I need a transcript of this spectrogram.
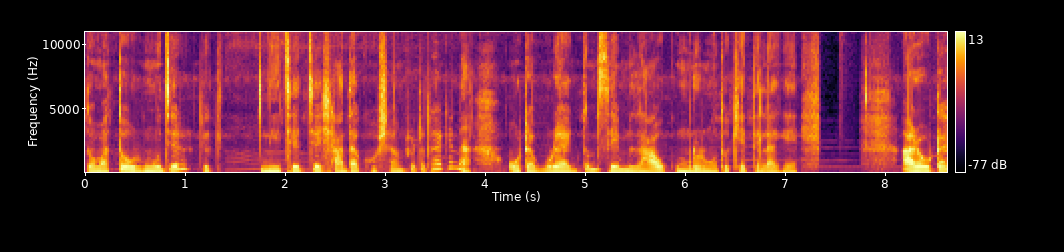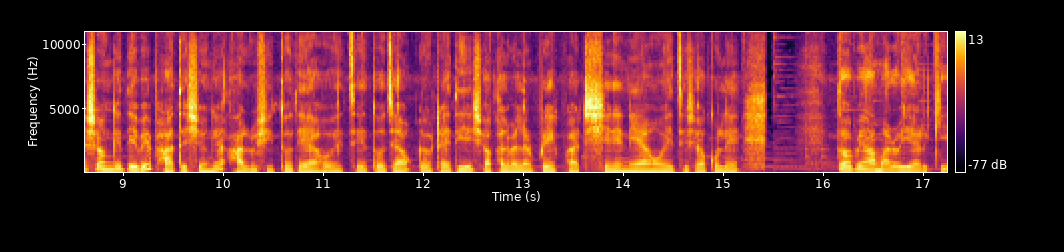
তোমার তরমুজের নিচের যে সাদা খোসা অংশটা থাকে না, ওটা পুরো একদম সেম লাউ কুমড়োর মতো খেতে লাগে। আর ওটার সঙ্গে দেবে ভাতের সঙ্গে আলু সিদ্ধ দেওয়া হয়েছে। তো যাও, ওটা দিয়ে সকালবেলার ব্রেকফাস্ট সেরে নেওয়া হয়েছে সকলে। তবে আমার ওই আর কি,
